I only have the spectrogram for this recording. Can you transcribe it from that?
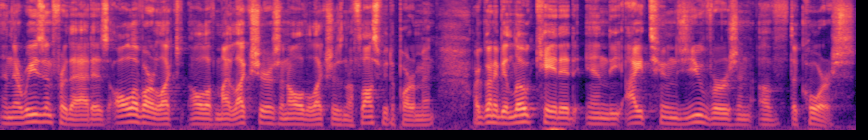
And the reason for that is all of our all of my lectures and all the lectures in the philosophy department are going to be located in the iTunes U version of the course.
